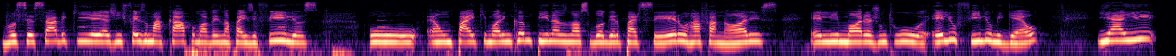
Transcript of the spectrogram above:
Você sabe que a gente fez uma capa uma vez na Pais e Filhos o, é um pai que mora em Campinas, nosso blogueiro parceiro, o Rafa Nores. Ele mora junto, ele e o filho, o Miguel. E aí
